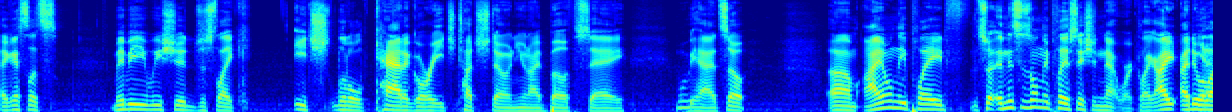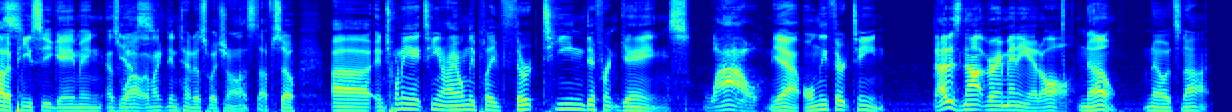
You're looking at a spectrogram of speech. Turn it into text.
I guess let's maybe we should just like each little category, each touchstone. You and I both say what we had. So. Um, I only played so, and this is only PlayStation Network. Like I, I do a lot of PC gaming as well, and like Nintendo Switch and all that stuff. So, uh, in 2018, I only played 13 different games. Wow, Yeah, only 13. that is not very many at all. No, no, it's not.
